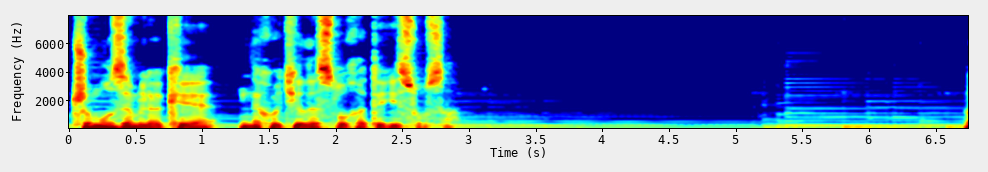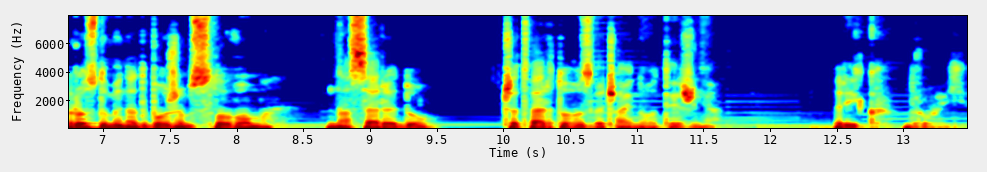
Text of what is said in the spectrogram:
Чому земляки не хотіли слухати Ісуса? Роздуми над Божим Словом на середу четвертого звичайного тижня. Рік другий.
